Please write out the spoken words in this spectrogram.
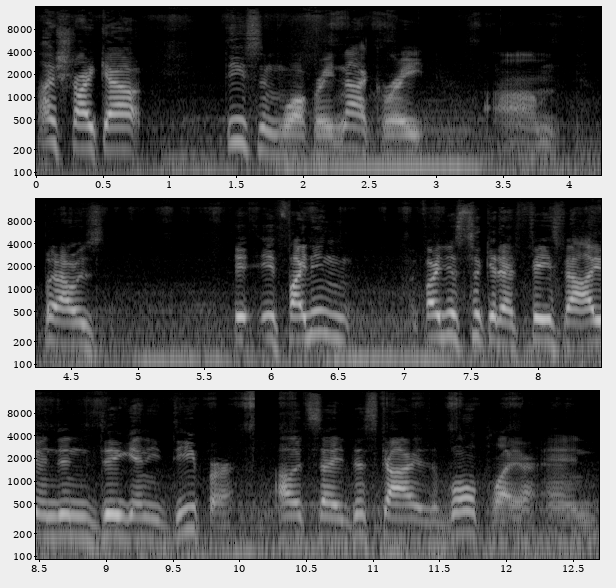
high strikeout, decent walk rate, not great, um, but I was if I didn't if I just took it at face value and didn't dig any deeper, I would say this guy is a ball player, and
